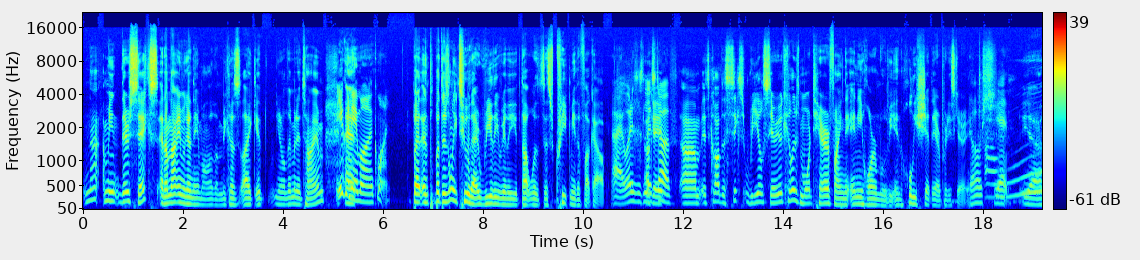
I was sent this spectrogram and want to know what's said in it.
Not, I mean, there's six, and I'm not even gonna name all of them because, like, it, you know, limited time. You can And- name all. of them. Come on. But and but there's only two that I really, really thought was just creep me the fuck out. All right. What is this list Okay. of? Um, it's called the six real serial killers more terrifying than any horror movie, and holy shit, they are pretty scary. Oh shit. Yeah,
